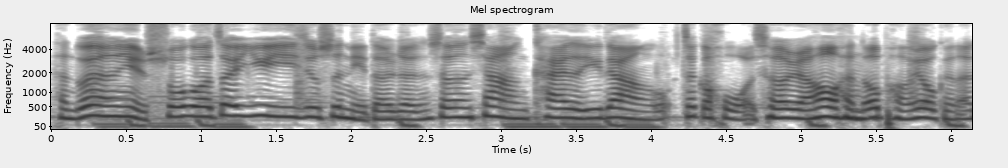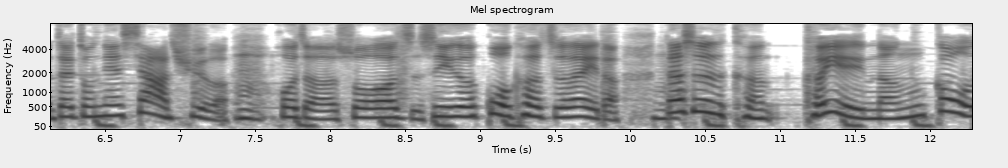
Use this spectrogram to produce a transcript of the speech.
很多人也说过，这寓意就是你的人生像开了一辆这个火车，然后很多朋友可能在中间下去了，嗯或者说只是一个过客之类的，嗯但是可。可以能够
